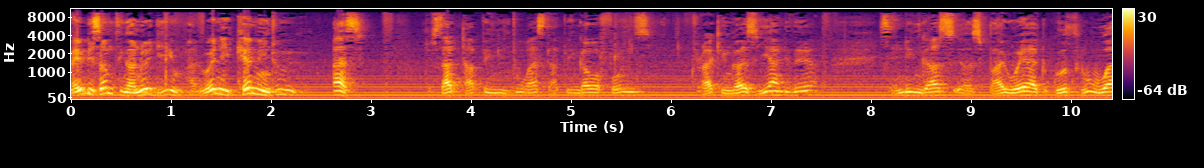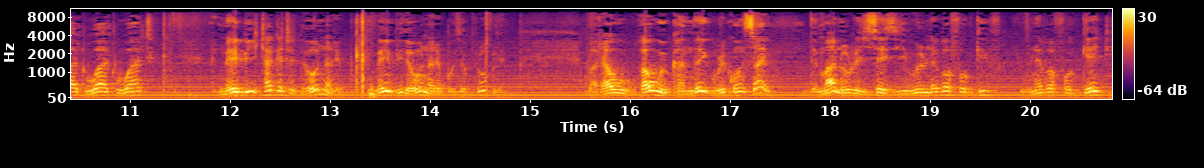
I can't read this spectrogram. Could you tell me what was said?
Maybe something annoyed him, and when he came into us, to start tapping into us, tapping our phones, tracking us here and there. sending us spyware to go through what, what, what, and maybe targeted the honorable. Maybe the honorable is a problem. But how, how can they reconcile? The man already says he will never forgive, he will never forget.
